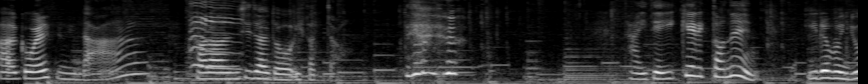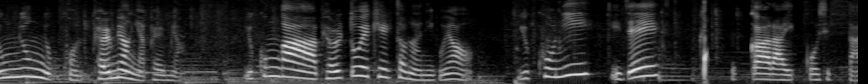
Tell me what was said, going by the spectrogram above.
아, 고맙습니다. 저런 시절도 있었죠. 자, 이제 이 캐릭터는 이름은 666콘. 별명이야, 별명. 6콘과 별도의 캐릭터는 아니고요. 6콘이 이제 옷 갈아입고 싶다.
